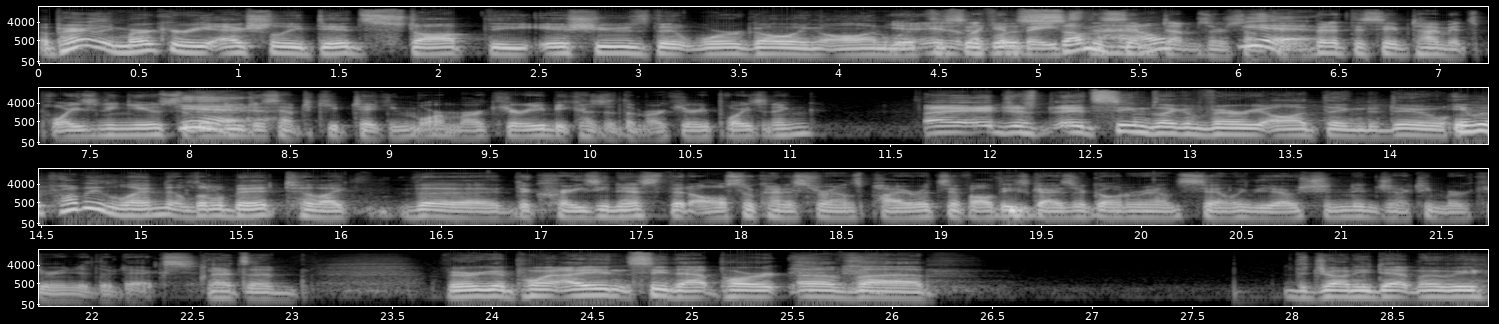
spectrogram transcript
Apparently, mercury actually did stop the issues that were going on Yeah, with the it like syphilis abates somehow. the symptoms or something. Yeah, But at the same time, it's poisoning you, so then you just have to keep taking more mercury because of the mercury poisoning. I- it just it seems like a very odd thing to do. It would probably lend a little bit to like the the craziness that also kind of surrounds pirates if all these guys are going around sailing the ocean, injecting mercury into their dicks. That's a very good point. I didn't see that part of uh, the Johnny Depp movie,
